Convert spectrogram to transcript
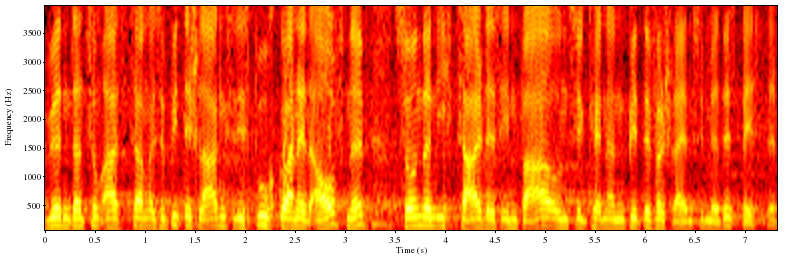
würden dann zum Arzt sagen, also bitte schlagen Sie das Buch gar nicht auf, nicht, sondern ich zahle das in bar und Sie können, bitte verschreiben Sie mir das Beste.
